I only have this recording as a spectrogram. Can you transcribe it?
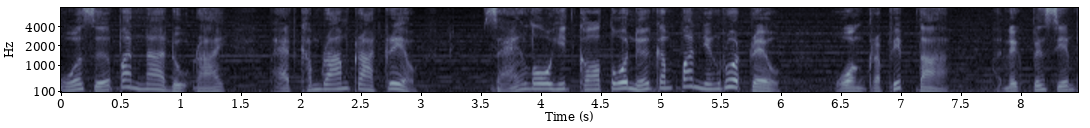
หัวเสือปั้นหน้าดุร้าย แผดคำรามกราดเกลียว แสงโลหิตก่อตัวเหนือกำปั้นอย่างรวดเร็วห่วงกระพริบตาผนึกเป็นเสียงพ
